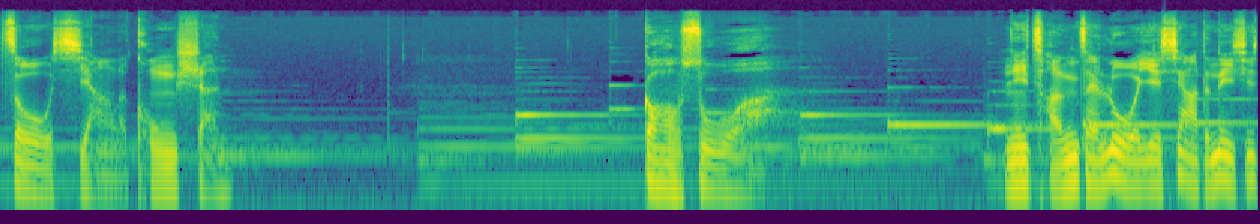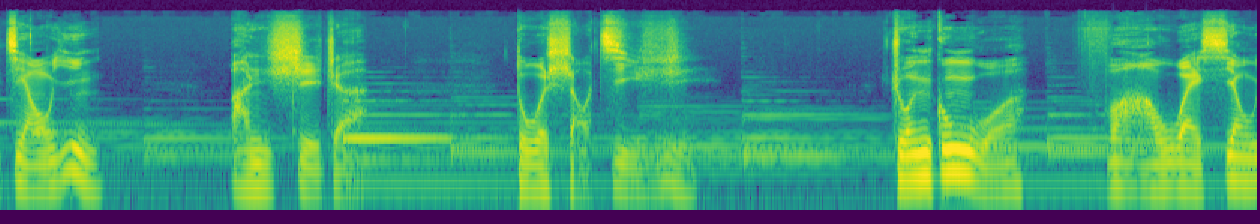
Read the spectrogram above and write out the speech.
奏响了空山。告诉我，你藏在落叶下的那些脚印，暗示着多少忌日，专供我法外逍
